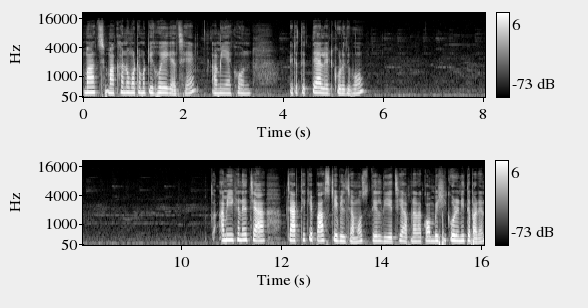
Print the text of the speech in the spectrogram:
মাছ মাখানো মোটামুটি হয়ে গেছে। আমি এখন এটাতে তেল এড করে দেব। আমি এখানে চা চার থেকে পাঁচ টেবিল চামচ তেল দিয়েছি, আপনারা কম বেশি করে নিতে পারেন।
